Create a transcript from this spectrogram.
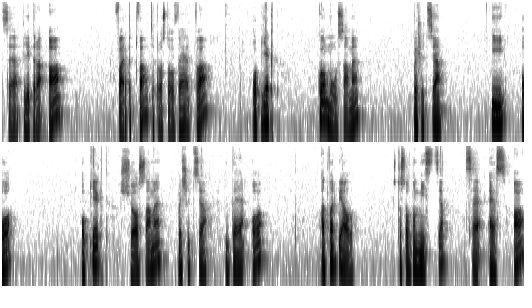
це літера А. Verb 2 це просто V2. Об'єкт кому саме пишеться і О. Об'єкт, що саме пишеться ДО. Адвербіал стосовно місця це СА.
